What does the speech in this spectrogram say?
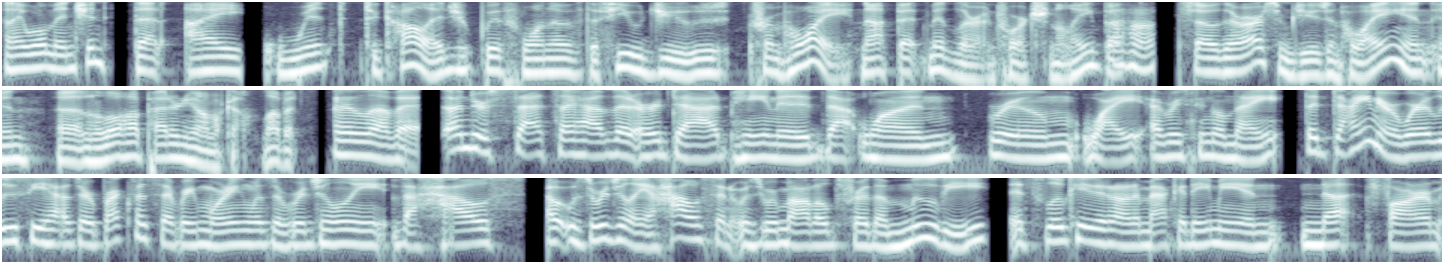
And I will mention that I went to college with one of the few Jews from Hawaii, not Bette Midler, unfortunately. But Uh-huh. so there are some Jews in Hawaii and, and uh, an aloha pattern yarmulke. Love it. I love it. Under sets, I have that her dad painted that one room white every single night. The diner where Lucy has her breakfast every morning was originally the house. oh, It was originally a house and it was remodeled for the movie. It's located on a macadamian nut farm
